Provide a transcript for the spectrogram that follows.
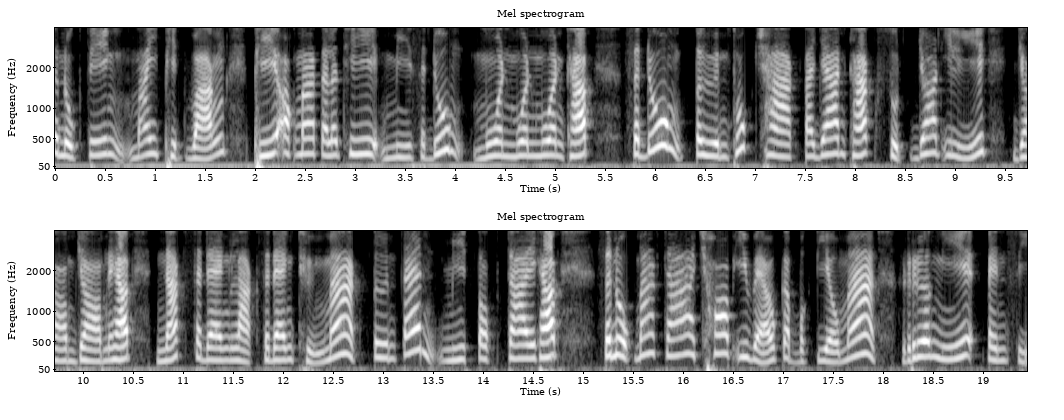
สนุกจริงไม่ผิดหวังผีอออกมาแต่ละทีมีสะดุ้งมวนมวนมวนครับ สะดุ้งตื่นทุกฉากตาย่านคัก สุดยอดอีหลี ยอมยอมนะครับ นักแสดงหลักแสดงถึงมาก ตื่นเต้นมีตกใจครับ สนุกมากจ้าชอบอีแววกับบักเดี่ยวมาก เรื่องนี้เป็นสี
